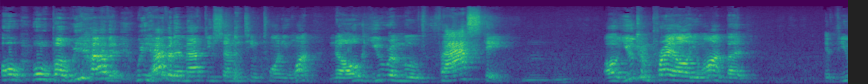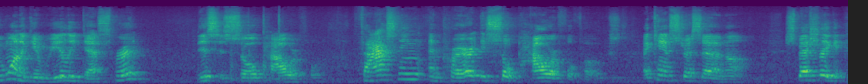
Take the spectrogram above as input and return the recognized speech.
Oh, oh, but we have it. We have it at Matthew 17 21. No, you removed fasting. Mhm. Oh, you can pray all you want, but if you want to get really desperate, this is so powerful. Fasting and prayer is so powerful, folks. I can't stress that enough. Especially,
